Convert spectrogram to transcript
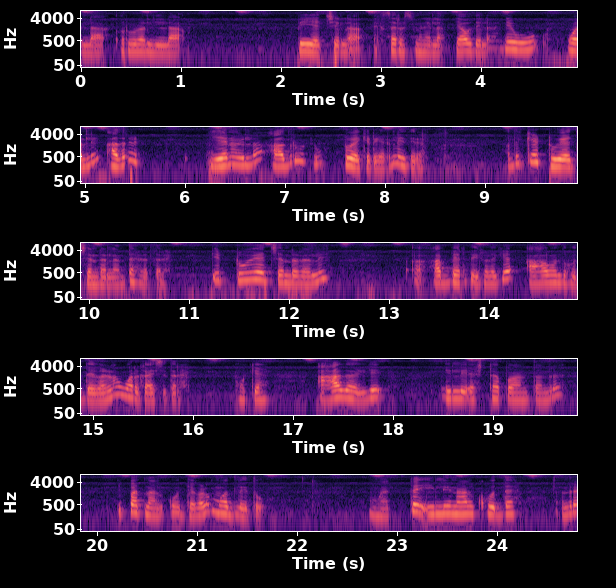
ಇಲ್ಲ ರೂರಲ್ ಇಲ್ಲ ಪಿ ಎಚ್ ಇಲ್ಲ ಎಕ್ಸ್ ಮೆನ್ ಇಲ್ಲ ಯಾವುದಿಲ್ಲ ನೀವು ಓನ್ಲಿ ಆದರೆ ಏನೂ ಇಲ್ಲ, ಆದರೂ ನೀವು ಟು ಎ ಕ್ಯಾಟಗರಿಯಲ್ಲಿ ಇದ್ದೀರಾ. ಅದಕ್ಕೆ ಟು ಎ ಜನರಲ್ ಅಂತ ಹೇಳ್ತಾರೆ. ಈ ಟು ಎ ಜನರಲಲ್ಲಿ ಅಭ್ಯರ್ಥಿಗಳಿಗೆ ಆ ಒಂದು ಹುದ್ದೆಗಳನ್ನ ವರ್ಗಾಯಿಸಿದ್ದಾರೆ. ಓಕೆ ಹಾಗಾಗಿ ಇಲ್ಲಿ ಎಷ್ಟಪ್ಪ ಅಂತಂದರೆ ಇಪ್ಪತ್ನಾಲ್ಕು ಹುದ್ದೆಗಳು ಮೊದಲಿದ್ವು. ಮತ್ತು ಇಲ್ಲಿ ನಾಲ್ಕು ಹುದ್ದೆ ಅಂದರೆ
